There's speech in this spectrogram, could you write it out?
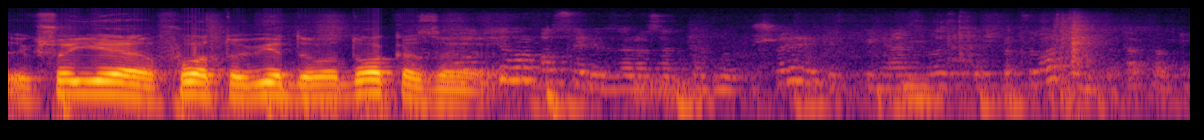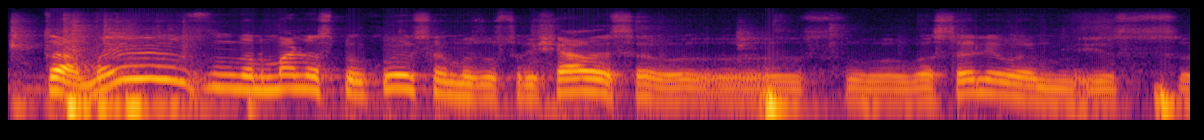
Якщо є фото, відео, докази, Ну, Ігор зараз активно поширює, так? так? Так, ми нормально спілкуємося, ми зустрічалися е, з Васильєвим і з е,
